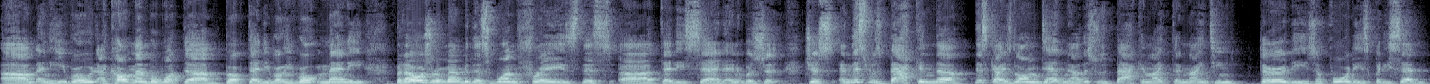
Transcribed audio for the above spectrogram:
um, and he wrote. I can't remember what the book that he wrote. He wrote many, but I always remember this one phrase this uh, that he said, and it was just just. And this was back in the. This guy's long dead now. This was back in like the 1930s or 40s, but he said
